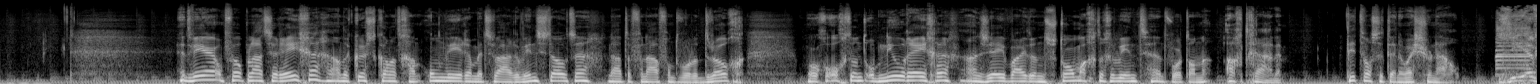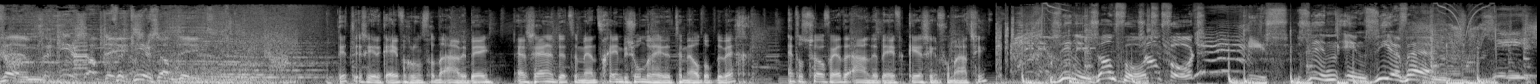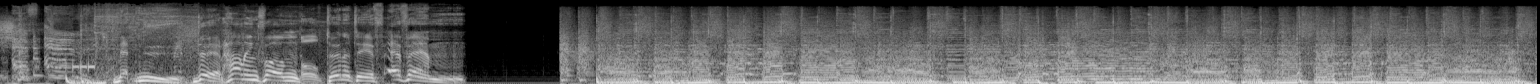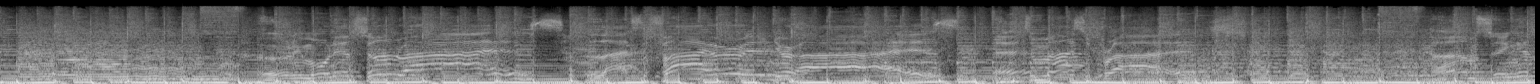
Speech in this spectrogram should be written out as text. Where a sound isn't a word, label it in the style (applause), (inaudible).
Het weer op veel plaatsen regen. Aan de kust kan het gaan onweren met zware windstoten. Later vanavond wordt het droog. Morgenochtend opnieuw regen. Aan zee waait een stormachtige wind. Het wordt dan 8 graden. Dit was het NOS Journaal. ZFM. Verkeersupdate. Verkeersupdate. Dit is Erik Evengroen van de AWB. Er zijn op dit moment geen bijzonderheden te melden op de weg. En tot zover de ANWB Verkeersinformatie. Zin in Zandvoort, Zandvoort is zin in ZFM. ZFM. Met nu de herhaling van Alternative FM.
